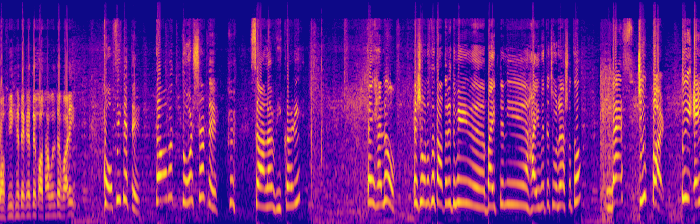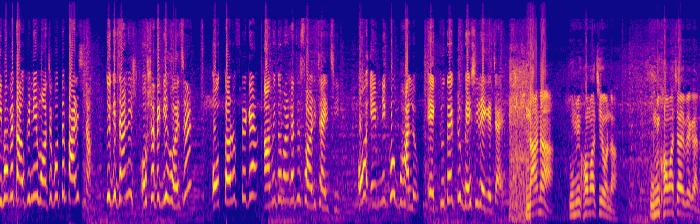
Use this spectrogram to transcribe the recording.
কফি খেতে খেতে কথা বলতে পারি? কফি খেতে? তাও আবার তোর সাথে? সালা ভিখারি। এই হ্যালো এই শোনো তো তাড়াতাড়ি তুমি বাইকটা নিয়ে হাইওয়েতে চলে আসো তো। ব্যাস চুপ কর। তুই এইভাবে কাউকে নিয়ে মজা করতে পারিস না। তুই কি জানিস ওর সাথে কি হয়েছে? ওর তরফ থেকে আমি তোমার কাছে সরি চাইছি। ও এমনি খুব ভালো, একটু তো একটু বেশি রেগে যায়। না না, তুমি ক্ষমা চেও না। তুমি ক্ষমা চাইবে কেন?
